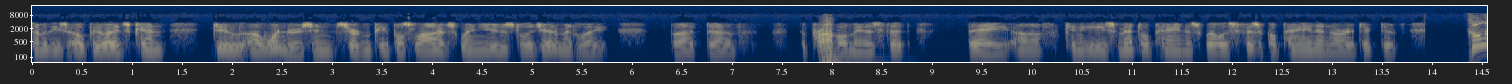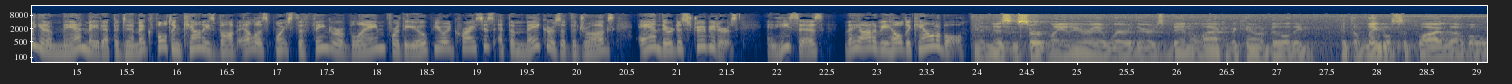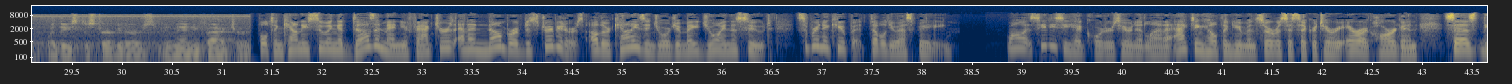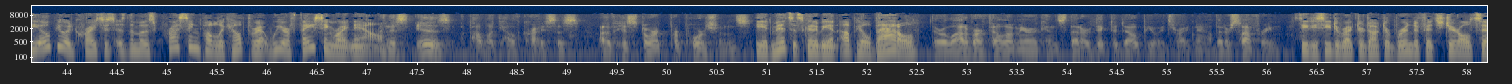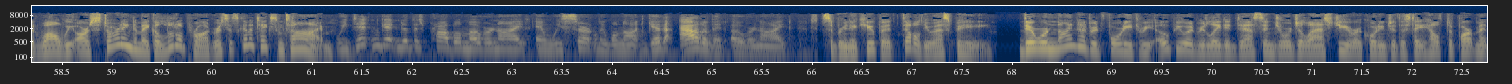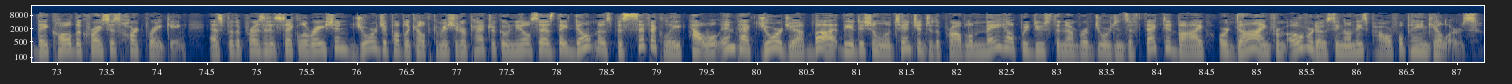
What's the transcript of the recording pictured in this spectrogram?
some of these opioids can do uh, wonders in certain people's lives when used legitimately. But uh, the problem is that they uh, can ease mental pain as well as physical pain and are addictive. Calling it a man made epidemic, Fulton County's Bob Ellis points the finger of blame for the opioid crisis at the makers of the drugs and their distributors. And he says they ought to be held accountable. And this is certainly an area where there's been a lack of accountability at the legal supply level with these distributors and manufacturers. Fulton County suing a dozen manufacturers and a number of distributors. Other counties in Georgia may join the suit. Sabrina Cupit, WSB. While at CDC headquarters here in Atlanta, Acting Health and Human Services Secretary Eric Hargan says the opioid crisis is the most pressing public health threat we are facing right now. And this is a public health crisis of historic proportions. He admits it's going to be an uphill battle. There are a lot of our fellow Americans that are addicted to opioids right now that are suffering. CDC Director Dr. Brenda Fitzgerald said while we are starting to make a little progress, it's going to take some time. We didn't get into this problem overnight, and we certainly will not get out of it overnight. Sabrina Cupit, WSB. There were 943 opioid related deaths in Georgia last year, according to the state health department. They call the crisis heartbreaking. As for the president's declaration, Georgia Public Health Commissioner Patrick O'Neal says they don't know specifically how it will impact Georgia, but the additional attention to the problem may help reduce the number of Georgians affected by or dying from overdosing on these powerful painkillers.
